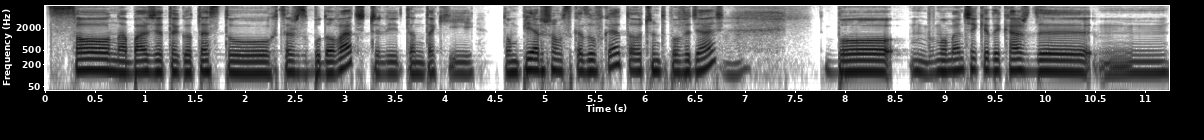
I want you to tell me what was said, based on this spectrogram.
co na bazie tego testu chcesz zbudować, czyli ten taki, tą pierwszą wskazówkę, to o czym ty powiedziałeś. Mhm bo w momencie, kiedy każdy mm,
